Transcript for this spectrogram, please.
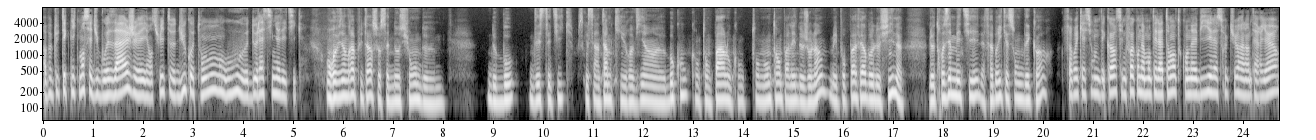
un peu plus techniquement, c'est du boisage et ensuite euh, du coton ou de la signalétique. On reviendra plus tard sur cette notion de, de beau, d'esthétique, parce que c'est un terme qui revient beaucoup quand on parle ou quand on entend parler de Jolin. Mais pour pas perdre le fil, le troisième métier, la fabrication de décors, Fabrication de décors, c'est une fois qu'on a monté la tente, qu'on a habillé la structure à l'intérieur,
